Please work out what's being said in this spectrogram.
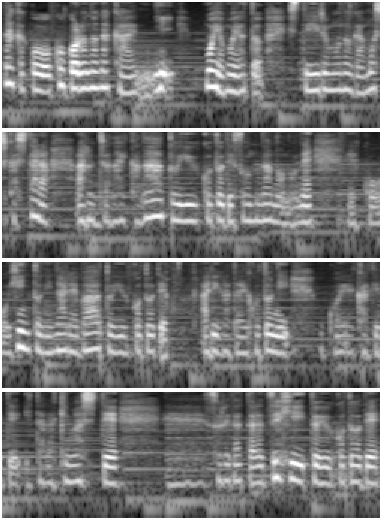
なんかこう心の中にもやもやとしているものがもしかしたらあるんじゃないかなということでそんなののね、え、こうヒントになればということでありがたいことにお声かけていただきまして、えー、それだったらぜひということで、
